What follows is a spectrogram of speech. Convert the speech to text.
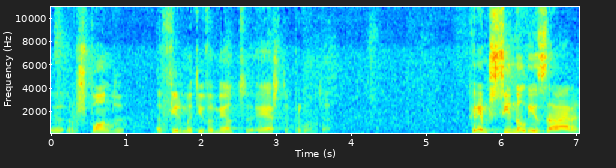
uh, responde afirmativamente a esta pergunta? queremos sinalizar,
